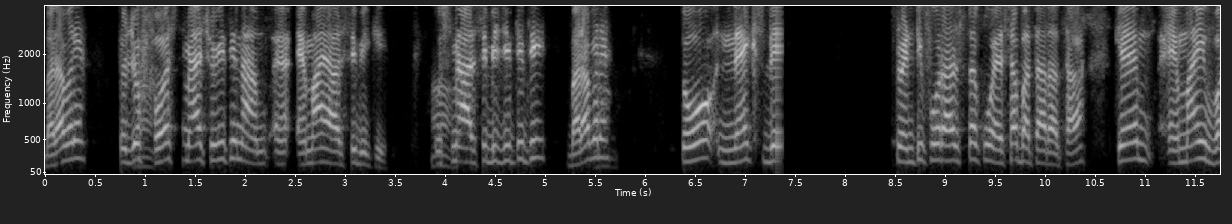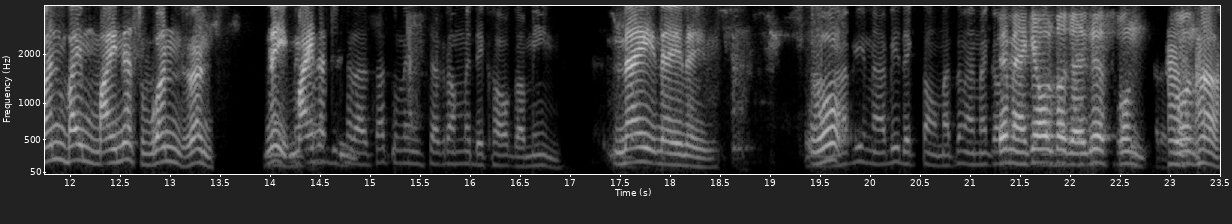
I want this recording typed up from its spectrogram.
बराबर है? तो जो हाँ। फ़र्स्ट मैच हुई थी ना एम आई आरसीबी की हाँ, उसमें आरसीबी जीती थी बराबर है? हाँ। तो next day twenty four hours तक वो ऐसा बता रहा था कि M I one by minus one run नहीं माइनस दिख रहा था तूने इंस्टाग्राम में देखा होगा मीम नहीं नहीं नहीं। हाँ, वो मैं भी मैं भी देखता हूँ मैं तो एमआई का मैं क्या बोलता हूँ जयदेव सुन हाँ सुन। हाँ।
